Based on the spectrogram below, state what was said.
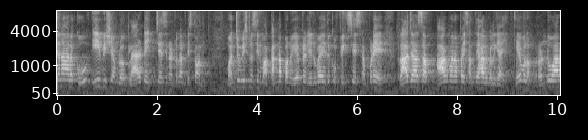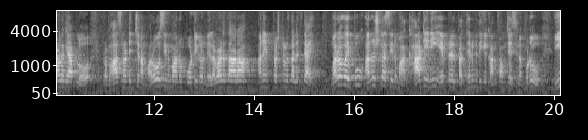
జనాలకు ఈ విషయంలో క్లారిటీ ఇచ్చేసినట్లు కనిపిస్తోంది మంచు విష్ణు సినిమా కన్నప్పను ఏప్రిల్ ఇరవై ఐదుకు ఫిక్స్ చేసినప్పుడే రాజాసాబ్ ఆగమనంపై సందేహాలు కలిగాయి. కేవలం రెండు వారాల గ్యాప్లో ప్రభాస్ నటించిన మరో సినిమాను పోటీలో నిలబెడతారా అనే ప్రశ్నలు తలెత్తాయి. మరోవైపు అనుష్క సినిమా ఘాటీని ఏప్రిల్ పద్దెనిమిదికి కన్ఫర్మ్ చేసినప్పుడు ఈ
